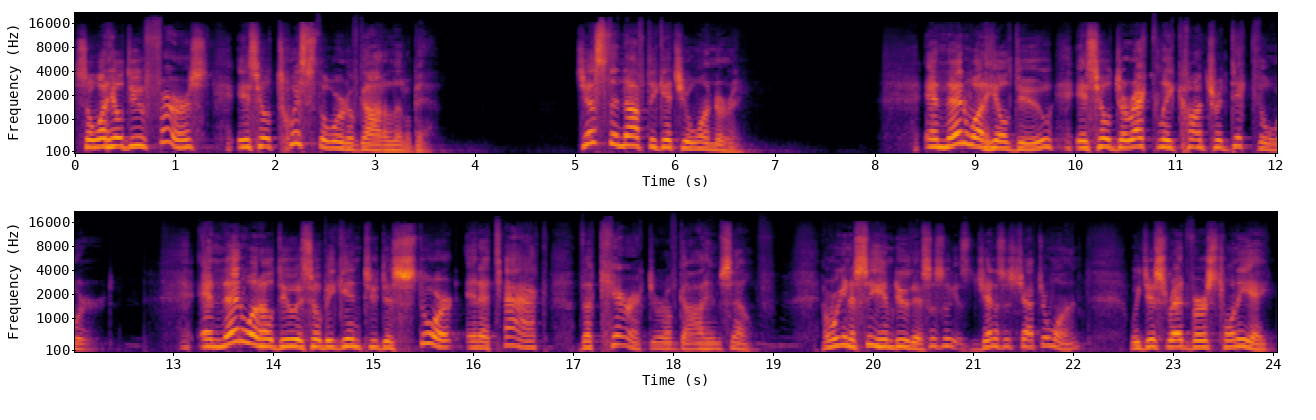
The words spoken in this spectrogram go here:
So, what he'll do first is he'll twist the word of God a little bit, just enough to get you wondering. And then what he'll do is he'll directly contradict the word. And then what he'll do is he'll begin to distort and attack the character of God himself. And we're going to see him do this. Let's look at Genesis chapter 1. We just read verse 28.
